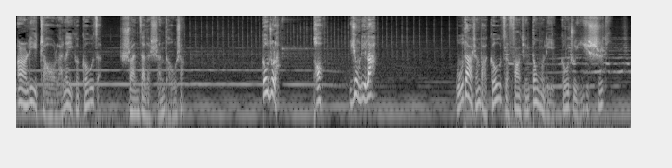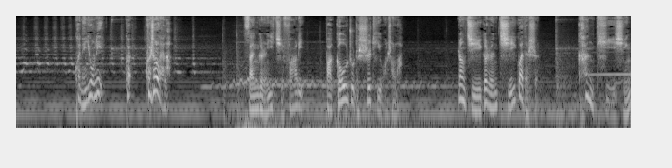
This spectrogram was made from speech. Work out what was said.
二力找来了一个钩子，拴在了绳头上。勾住了，好，用力拉。吴大成把钩子放进洞里，勾住一具尸体。快点用力，快快上来了！三个人一起发力，把勾住的尸体往上拉。让几个人奇怪的是，看体型，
